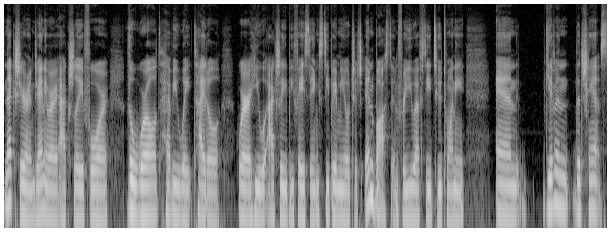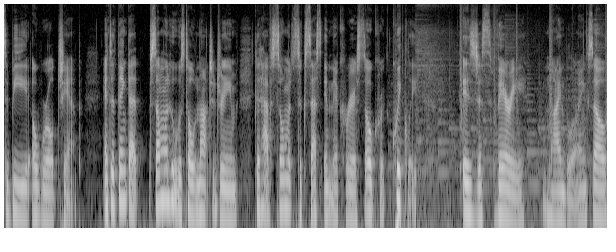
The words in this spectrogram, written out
next year in January, actually, for the world heavyweight title, where he will actually be facing Stipe Miocic in Boston for UFC 220 and given the chance to be a world champ. And to think that someone who was told not to dream could have so much success in their career so quickly is just very mind blowing. So,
